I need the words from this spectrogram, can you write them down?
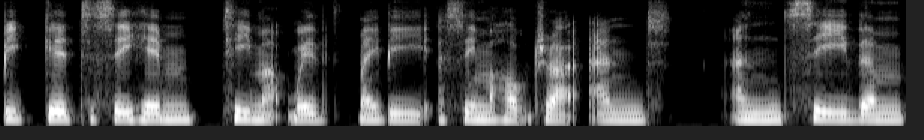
be good to see him team up with maybe Aseem Malhotra and and see them.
